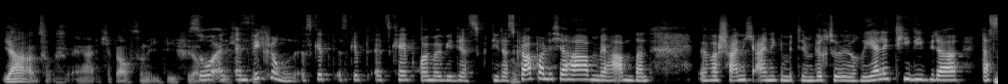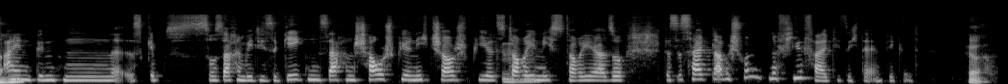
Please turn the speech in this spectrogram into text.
ja, also, ja, ich habe auch so eine Idee für. So Entwicklungen. Es gibt, es gibt Escape-Räume, wie das, die das Körperliche haben. Wir haben dann äh, wahrscheinlich einige mit dem Virtual Reality, die wieder das Mhm. einbinden. Es gibt so Sachen wie diese Gegensachen, Schauspiel, nicht Schauspiel, Story, Mhm. nicht Story. Also das ist halt, glaube ich, schon eine Vielfalt, die sich da entwickelt. Ja.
